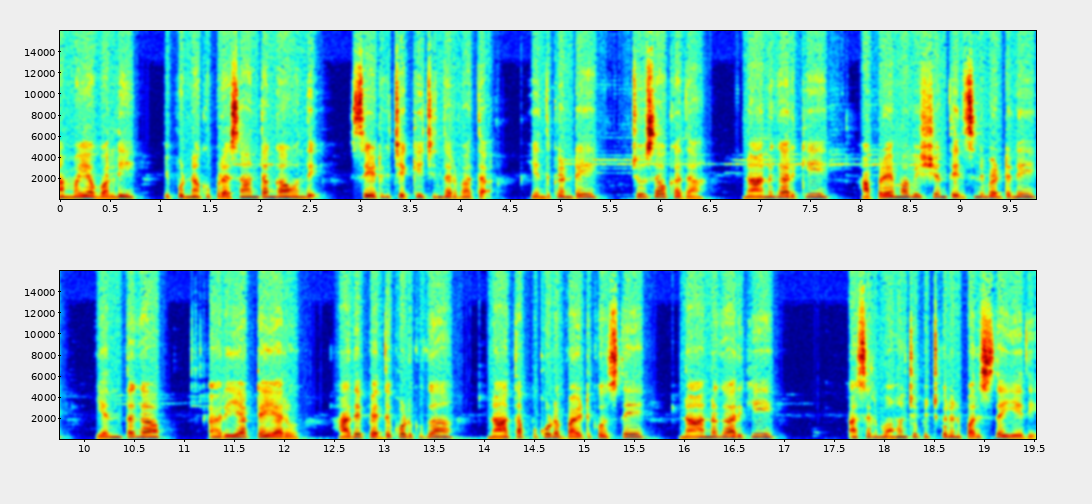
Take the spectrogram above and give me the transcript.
అమ్మయ్య వల్లి ఇప్పుడు నాకు ప్రశాంతంగా ఉంది. సేటుకి చెక్ ఇచ్చిన తర్వాత ఎందుకంటే చూసావు కదా నాన్నగారికి ఆ ప్రేమ విషయం తెలిసిన వెంటనే ఎంతగా రియాక్ట్ అయ్యారు. అదే పెద్ద కొడుకుగా నా తప్పు కూడా బయటకు వస్తే నాన్నగారికి అసలు మొహం చూపించుకోలేని పరిస్థితి అయ్యేది.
